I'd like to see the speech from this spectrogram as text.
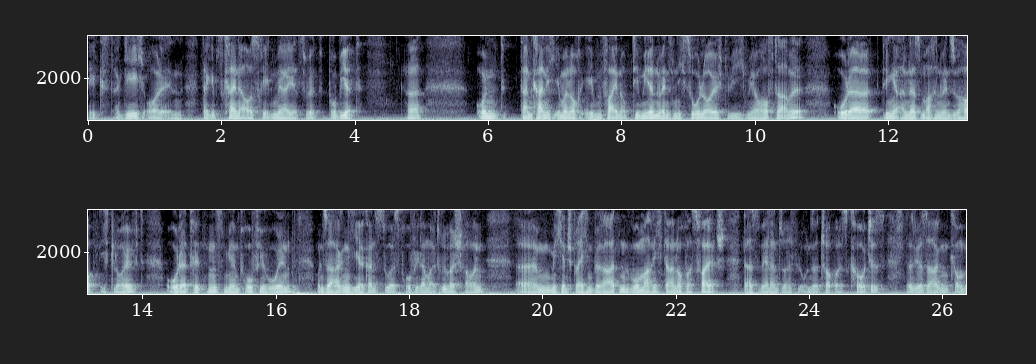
X, da gehe ich all in, da gibt es keine Ausreden mehr, jetzt wird probiert. Ja? Und dann kann ich immer noch eben fein optimieren, wenn es nicht so läuft, wie ich mir erhofft habe. Oder Dinge anders machen, wenn es überhaupt nicht läuft. Oder drittens mir einen Profi holen und sagen, hier kannst du als Profi da mal drüber schauen, ähm, mich entsprechend beraten, wo mache ich da noch was falsch. Das wäre dann zum Beispiel unser Job als Coaches, dass wir sagen, komm,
